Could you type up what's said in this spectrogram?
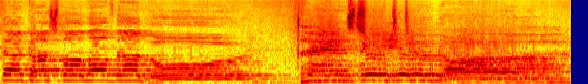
The gospel of the Lord. Thanks be to God.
